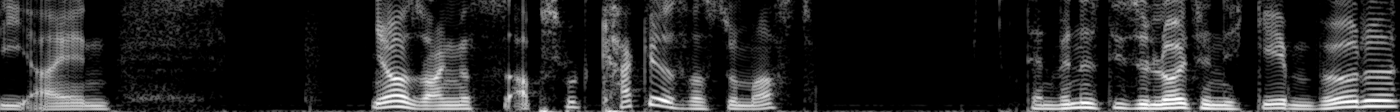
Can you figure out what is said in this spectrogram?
die einen, ja, sagen, dass es absolut kacke ist, was du machst. Denn wenn es diese Leute nicht geben würde,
